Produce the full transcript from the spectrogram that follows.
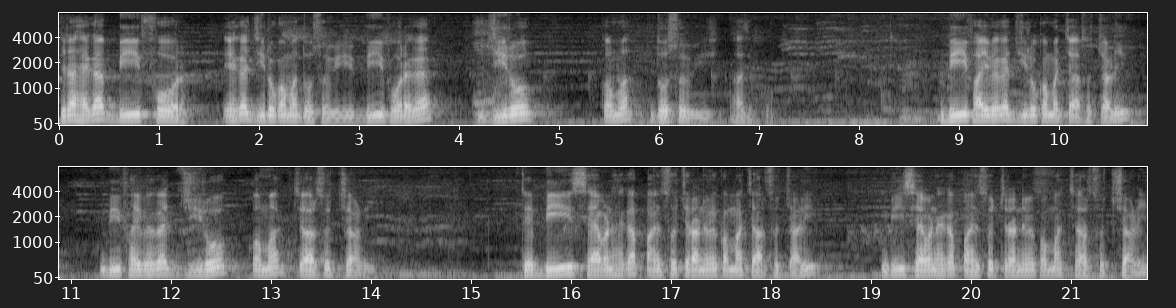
ਜਿਹੜਾ ਹੈਗਾ B4 ਇਹ ਹੈਗਾ 0,220 B4 ਹੈਗਾ 0,220 ਆ ਦੇਖੋ। B5 ਹੈਗਾ 0,440 B5 ਹੈਗਾ 0,440 ਤੇ B7 ਹੈਗਾ 594,440 B7 ਹੈਗਾ 594,440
